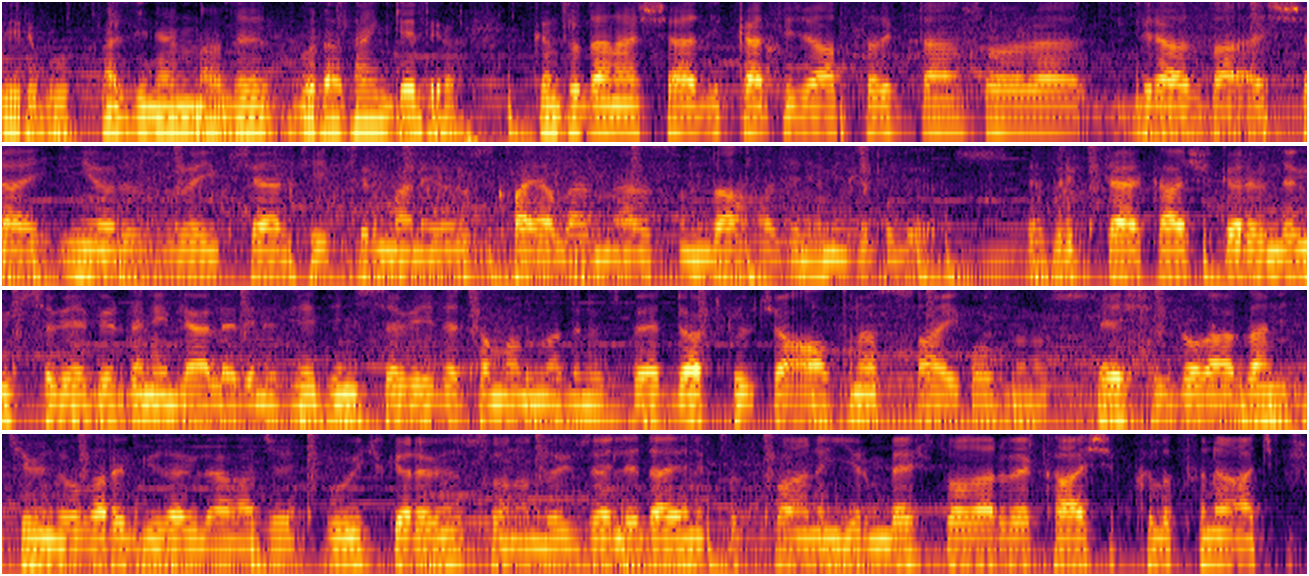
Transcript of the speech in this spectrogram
biri bu. Hazinenin adı buradan geliyor. Sıkıntıdan aşağı dikkatlice atladıktan sonra biraz daha aşağı iniyoruz ve yükseltiyi tırmanıyoruz. Kayaların arasında hazinemizi buluyoruz. Tebrikler kaşif görevinde 3 seviye birden ilerlediniz. 7. seviyeyi de tamamladınız ve 4 külçe altına sahip oldunuz. 500 dolardan 2000 dolara güle güle harcayın. Bu 3 görevin sonunda 150 dayanıklık puanı 25 dolar ve kaşif kılıfını açmış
